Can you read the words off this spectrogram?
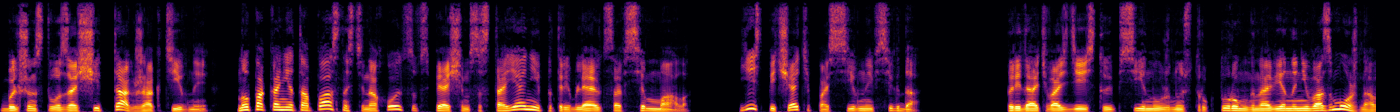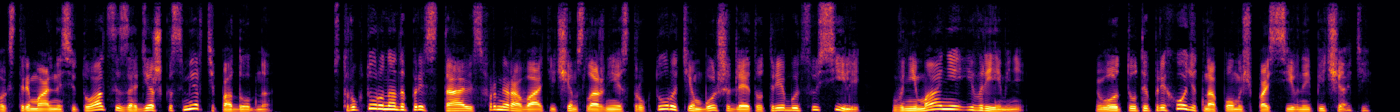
Большинство защит также активные, но пока нет опасности, находятся в спящем состоянии и потребляют совсем мало. Есть печати пассивные всегда. Придать воздействию ПСИ нужную структуру мгновенно невозможно, а в экстремальной ситуации задержка смерти подобна. Структуру надо представить, сформировать, и чем сложнее структура, тем больше для этого требуется усилий, внимания и времени. Вот тут и приходят на помощь пассивной печати.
